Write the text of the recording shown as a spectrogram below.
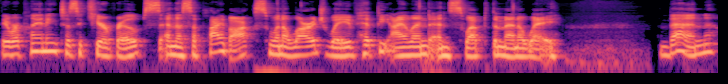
They were planning to secure ropes and the supply box when a large wave hit the island and swept the men away. Then,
